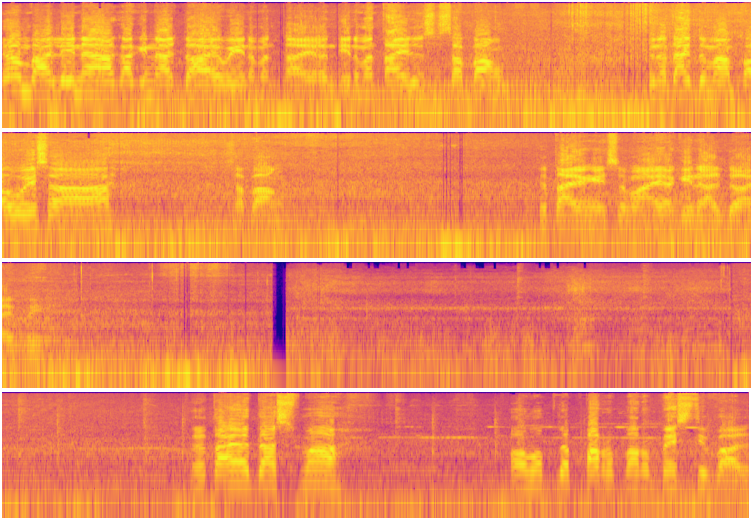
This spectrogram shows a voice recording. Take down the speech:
Yung bali na Kaginaldo Highway naman tayo. Hindi naman tayo dun sa Sabang. Doon na tayo dumaan pa uwi sa Sabang. Ito tayo ngayon sa mga Aguinaldo Highway. Ito tayo, Dasma. Home of the Paru-Paru Festival.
